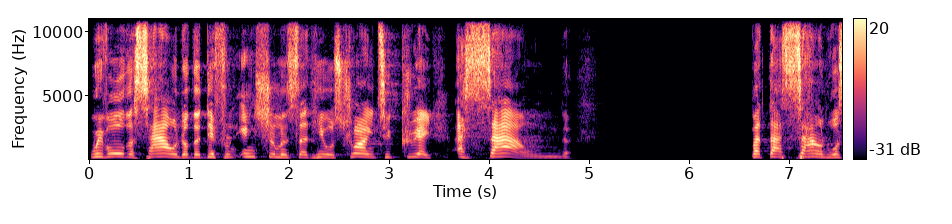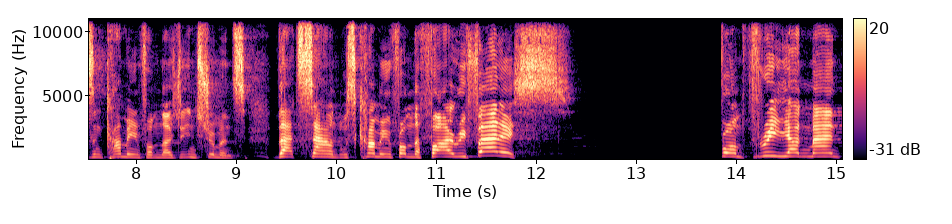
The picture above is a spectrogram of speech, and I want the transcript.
with all the sound of the different instruments that he was trying to create a sound. But that sound wasn't coming from those instruments, that sound was coming from the fiery furnace. From three young men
